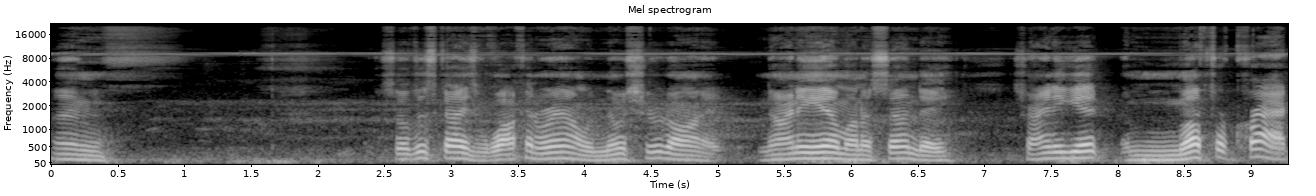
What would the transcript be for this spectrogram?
And so this guy's walking around with no shirt on at 9 a.m. on a Sunday trying to get a muff of crack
